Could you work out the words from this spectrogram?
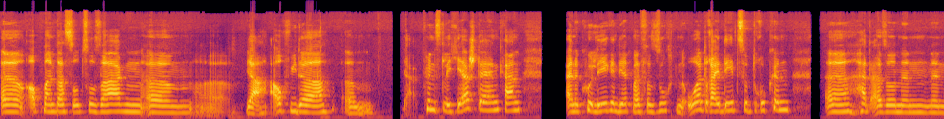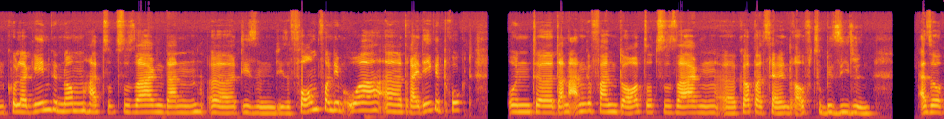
äh, ob man das sozusagen ähm, äh, ja auch wieder ähm, ja, künstlich herstellen kann. Eine Kollegin, die hat mal versucht, ein Ohr 3D zu drucken, äh, hat also einen, einen, Kollagen genommen, hat sozusagen dann äh, diesen, diese Form von dem Ohr 3D äh, gedruckt und äh, dann angefangen, dort sozusagen äh, Körperzellen drauf zu besiedeln. Also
